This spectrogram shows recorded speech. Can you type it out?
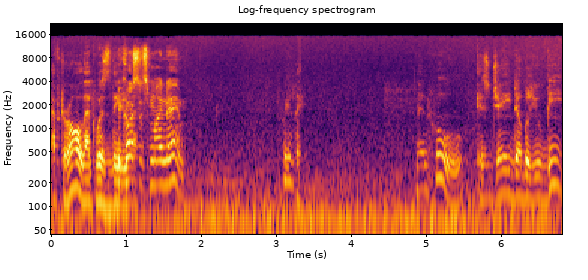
After all, that was the. Because it's my name. Really? Then who is JWB?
